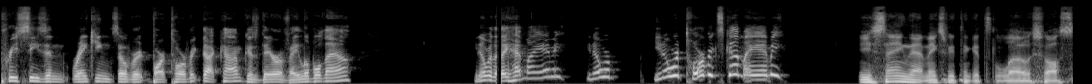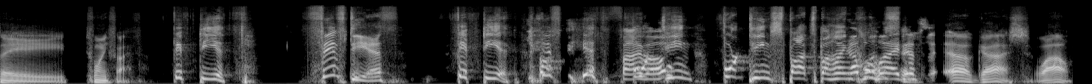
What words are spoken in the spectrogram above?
preseason rankings over at bartorvik.com because they're available now. You know where they have Miami? You know where you know where Torvik's got Miami? You saying that makes me think it's low, so I'll say 25. 50th. 50th? 50th. 50th? 5 14, 14 spots behind Clemson. oh, gosh. Wow.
